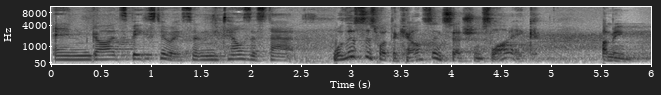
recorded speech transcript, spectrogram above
And God speaks to us and tells us that. Well, this is what the counseling session's like. I mean,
